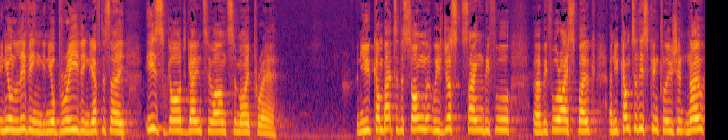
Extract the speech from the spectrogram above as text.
in your living, in your breathing, you have to say, Is God going to answer my prayer? And you come back to the song that we just sang before, uh, before I spoke, and you come to this conclusion No,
